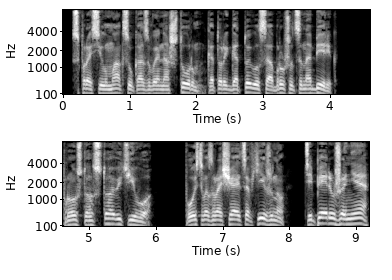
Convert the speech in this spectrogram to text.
— спросил Макс, указывая на штурм, который готовился обрушиться на берег. «Просто оставить его?» «Пусть возвращается в хижину. Теперь уже не...»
